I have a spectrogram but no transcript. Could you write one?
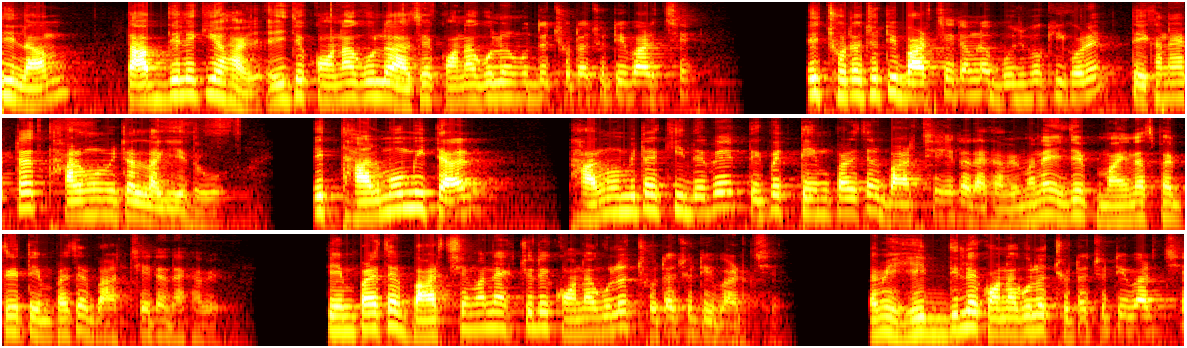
দিলাম তাপ দিলে কি হয়? এই যে কণাগুলো আছে, কণাগুলোর মধ্যে ছোটাছুটি বাড়ছে। এই ছোটাছুটি বাড়ছে এটা আমরা বুঝব কি করে? তো এখানে একটা থার্মোমিটার লাগিয়ে দেবো। এই থার্মোমিটার থার্মোমিটার কি দেবে? দেখবে টেম্পারেচার বাড়ছে সেটা দেখাবে। মানে এই যে মাইনাস ফাইভ থেকে টেম্পারেচার বাড়ছে এটা দেখাবে। টেম্পারেচার বাড়ছে মানে অ্যাকচুয়ালি কণাগুলো ছোটাছুটি বাড়ছে। আমি হিট দিলে কণাগুলো ছোটাছুটি বাড়ছে।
